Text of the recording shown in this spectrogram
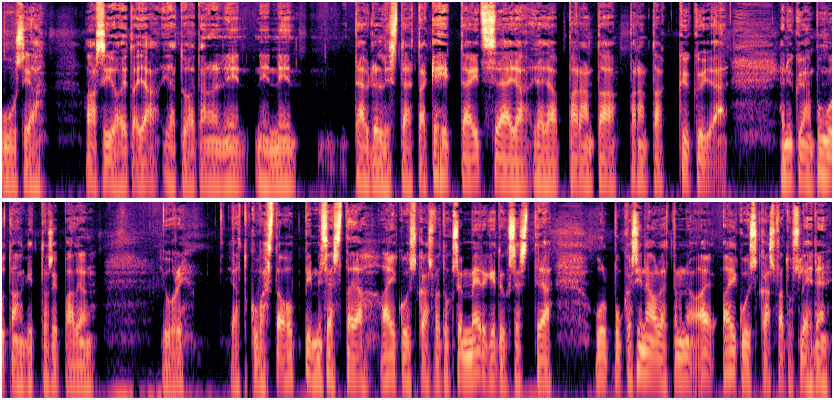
uusia asioita ja, ja tuota, no niin, niin, niin, täydellistä, että kehittää itseään ja, ja, ja parantaa, parantaa kykyjään. Ja nykyään puhutaankin tosi paljon juuri jatkuvasta oppimisesta ja aikuiskasvatuksen merkityksestä. Ja Ulpukka, sinä olet tämmöinen aikuiskasvatuslehden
